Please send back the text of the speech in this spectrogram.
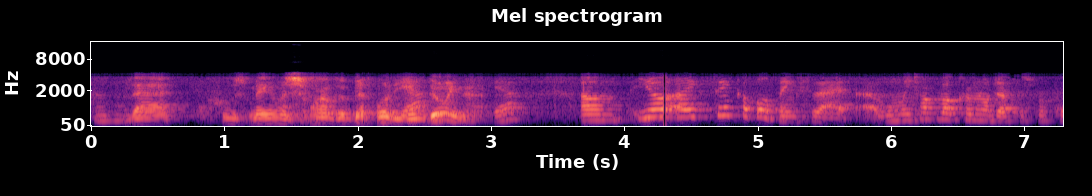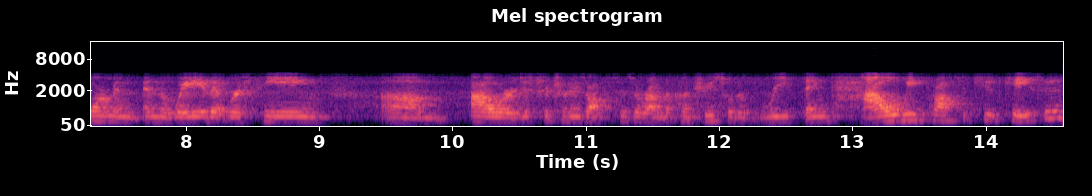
Mm-hmm. that whose main responsibility Yeah. is doing that? Yeah. Um, you know, I say a couple of things to that. Uh, when we talk about criminal justice reform and, and the way that we're seeing um, our district attorneys' offices around the country sort of rethink how we prosecute cases,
